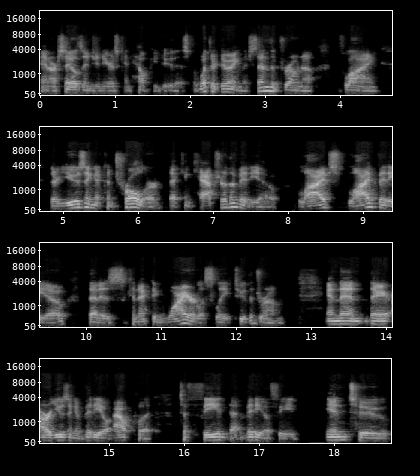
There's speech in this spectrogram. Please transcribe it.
and our sales engineers can help you do this. But what they're doing, they send the drone up flying. They're using a controller that can capture the video live live video that is connecting wirelessly to the drone and then they are using a video output to feed that video feed into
